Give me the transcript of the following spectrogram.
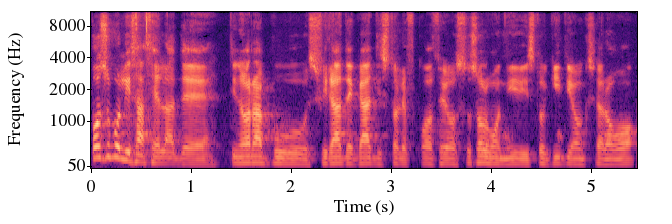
Πόσο πολύ θα θέλατε την ώρα που σφυράτε κάτι στο Λευκό Θεό, στο Σολομονίδη, στο Κίτιο, ξέρω εγώ,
